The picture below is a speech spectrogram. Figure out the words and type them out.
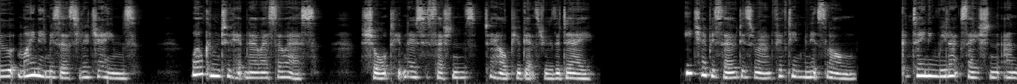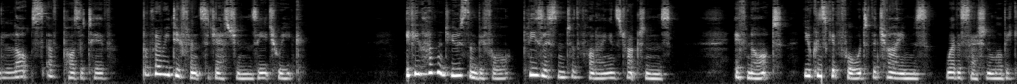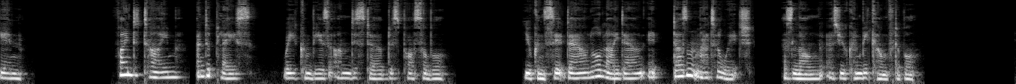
Hello, my name is Ursula James. Welcome to Hypno SOS, short hypnosis sessions to help you get through the day. Each episode is around 15 minutes long, containing relaxation and lots of positive but very different suggestions each week. If you haven't used them before, please listen to the following instructions. If not, you can skip forward to the chimes where the session will begin. Find a time and a place where you can be as undisturbed as possible. You can sit down or lie down, it doesn't matter which, as long as you can be comfortable.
